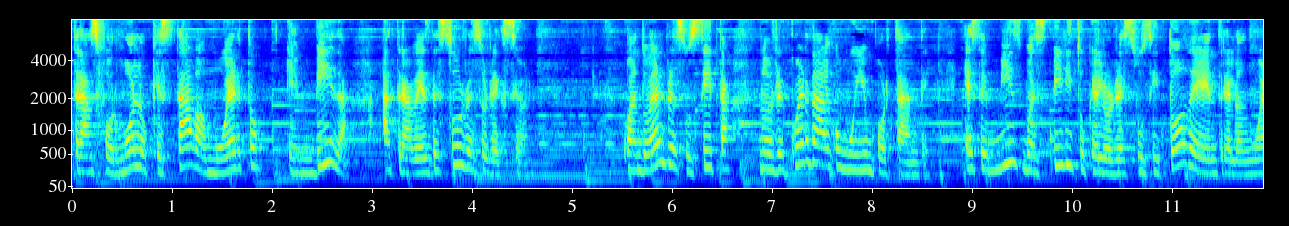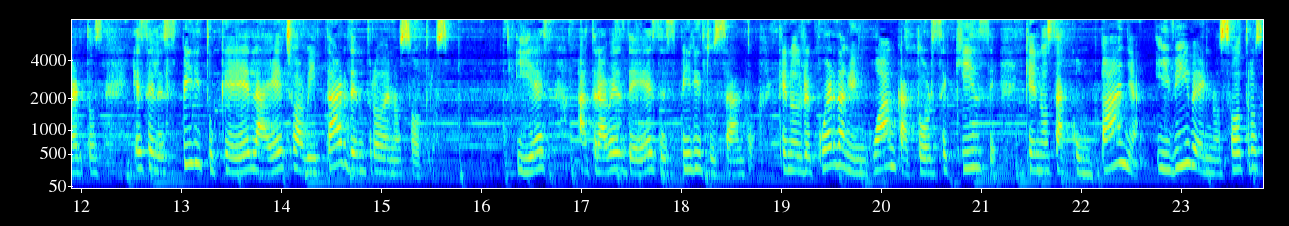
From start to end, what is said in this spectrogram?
transformó lo que estaba muerto en vida a través de su resurrección. Cuando Él resucita, nos recuerda algo muy importante. Ese mismo espíritu que lo resucitó de entre los muertos es el espíritu que Él ha hecho habitar dentro de nosotros. Y es a través de ese Espíritu Santo que nos recuerdan en Juan 14, 15, que nos acompaña y vive en nosotros,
